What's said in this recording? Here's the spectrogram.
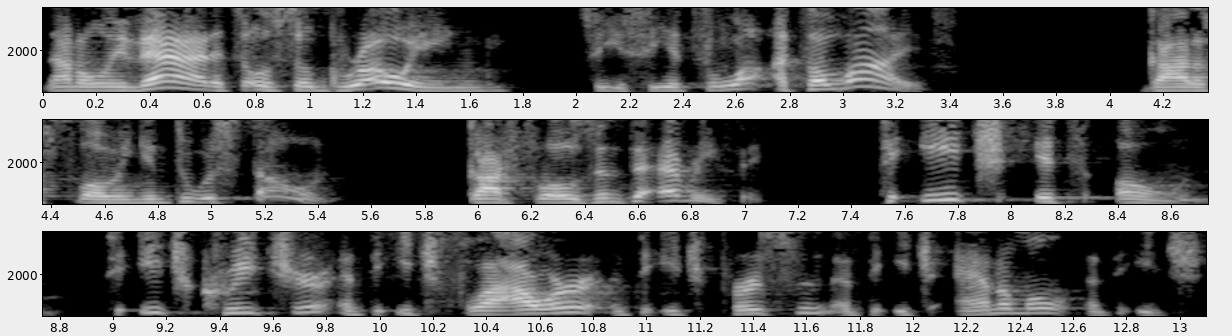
Not only that, it's also growing. So you see, it's it's alive. God is flowing into a stone. God flows into everything. To each its own. To each creature and to each flower and to each person and to each animal and to each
